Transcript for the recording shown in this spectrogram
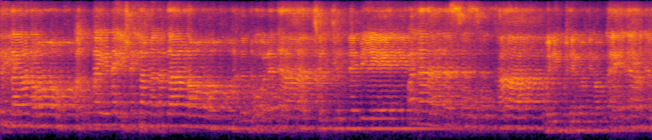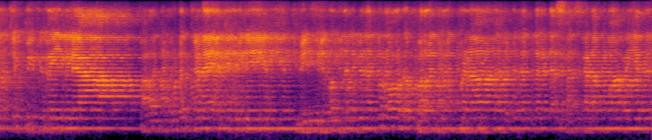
എന്താണോ? അങ്ങയുടെ ഇഷ്ടം എന്താണോ? അതുപോലെ ഞാൻ നബിയെ. ഒരിക്കലും അങ്ങയെ ഞാൻ ദുഃഖിപ്പിക്കുകയില്ല. പറഞ്ഞു കൊടുക്കണേ വന്ന നിബിധങ്ങളോട് പറഞ്ഞപ്പോഴാണ് നിബിധങ്ങളുടെ സങ്കടം മാറിയത്.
